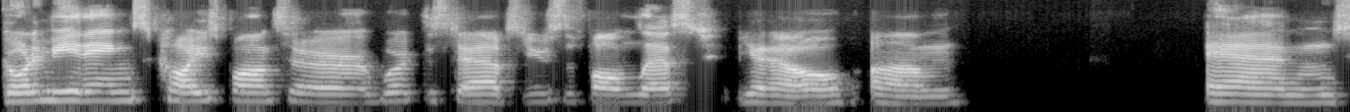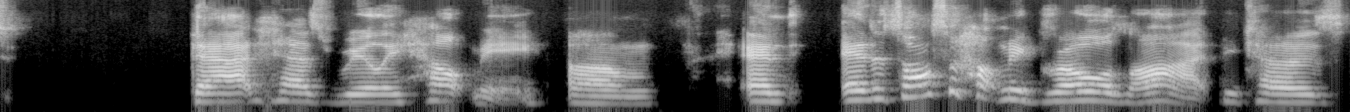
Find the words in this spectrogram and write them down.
Go to meetings call your sponsor work the steps use the phone list you know um and that has really helped me um and and it's also helped me grow a lot because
